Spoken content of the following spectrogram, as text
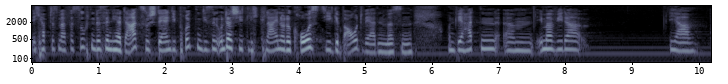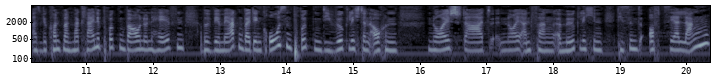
ich habe das mal versucht, ein bisschen hier darzustellen. Die Brücken, die sind unterschiedlich klein oder groß, die gebaut werden müssen. Und wir hatten ähm, immer wieder, ja, also wir konnten manchmal kleine Brücken bauen und helfen, aber wir merken bei den großen Brücken, die wirklich dann auch einen Neustart, Neuanfang ermöglichen, die sind oft sehr lang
